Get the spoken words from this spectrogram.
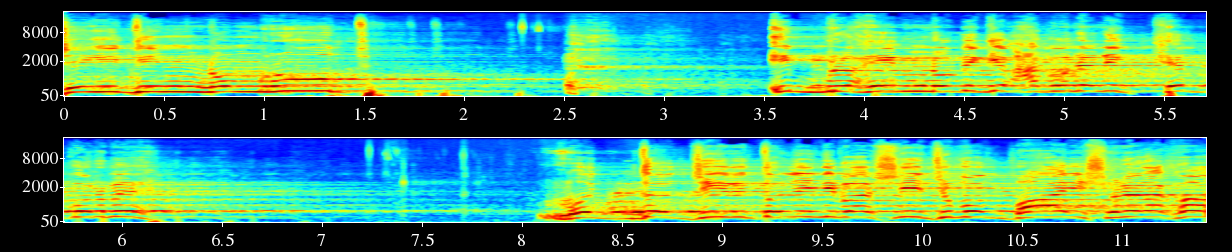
যেই দিন নমরুদ ইব্রাহিম নবীকে আগুনে নিক্ষেপ করবে, মধ্য জিরতলি নিবাসী যুবক ভাই শুনে রাখো,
